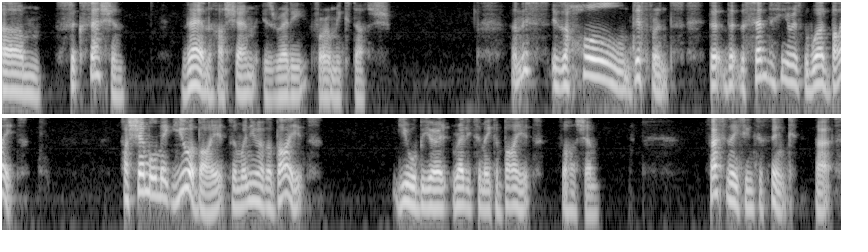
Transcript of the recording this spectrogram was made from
um, succession, then Hashem is ready for a mikdash. And this is a whole difference. The, the, the center here is the word bayit. Hashem will make you a bayit, and when you have a bayit, you will be ready to make a bayit for Hashem. Fascinating to think that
